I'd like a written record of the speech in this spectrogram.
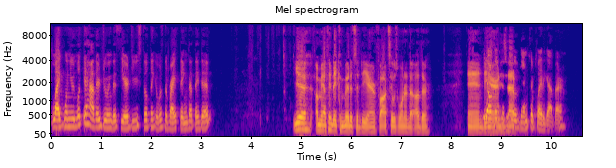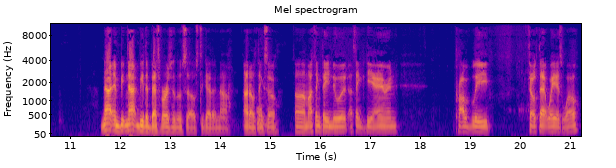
like when you look at how they're doing this year, do you still think it was the right thing that they did? Yeah, I mean, I think they committed to De'Aaron Fox. It was one or the other, and You De'Aaron has had them to play together? not and be not be the best version of themselves together. No, I don't think so. Um, I think they knew it. I think De'Aaron probably felt that way as well.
